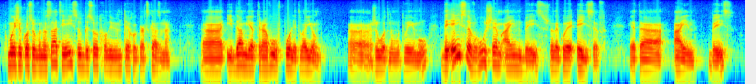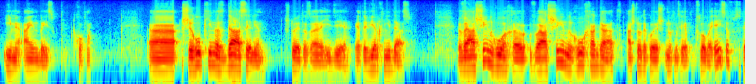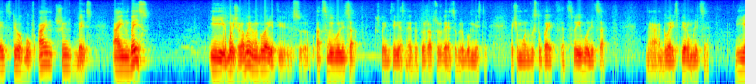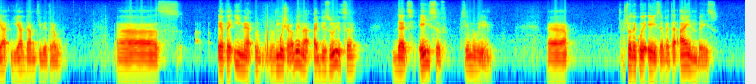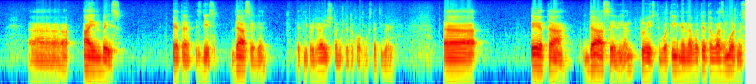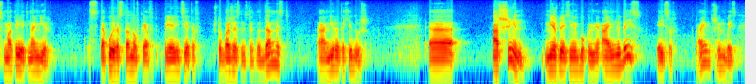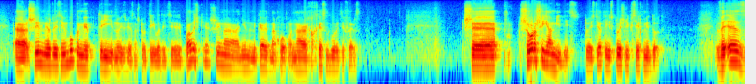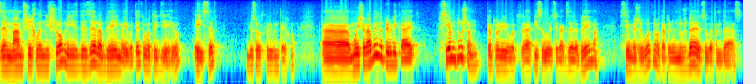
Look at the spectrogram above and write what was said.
К Мойше косу выносати эйсов бесот холивим техо, как сказано, и дам я траву в поле твоем, Э, животному твоему. Де эйсов гушем айн бейс. Что такое эйсов? Это айн бейс, имя айн бейс, хохма. Э, Шигу пхинас дас элен. Что это за идея? Это верхний дас. Вашин гухагат. А что такое, ну, в смысле, слово эйсов состоит из трех букв. Айн, шин, бейс. Айн бейс и мой Шарабейн, он говорит от своего лица, что интересно, это тоже обсуждается в другом месте, почему он выступает от своего лица, а, говорит в первом лице. Я, я дам тебе траву. А, это имя мой Шарабейна обязуется дать эйсов всем евреям. А, что такое эйсов? Это айнбейс. Айнбейс это здесь дас элен, это не противоречит тому, что это хохма, кстати говоря. Э, это дас элен, то есть вот именно вот эта возможность смотреть на мир с такой расстановкой приоритетов, что божественность это данность, а мир это хидуш. Э, а шин между этими буквами айн и бейс, эйсов, айн, шин, бейс – Э, шин между этими буквами, три, ну известно, что три вот эти палочки шина, они намекают на, хох, на хесед гурати ферс. Шорши ямидис, то есть это источник всех медот. ВС мамшихла нишом из дезера бейма. И вот эту вот идею эйсов, бесот халивентеху, э, мой шарабейну привлекает всем душам, которые вот описываются как зера брейма, семя животного, которые нуждаются в этом даас,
